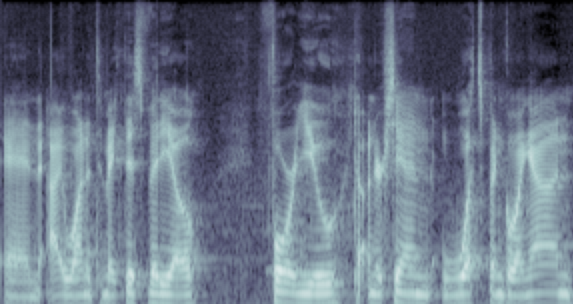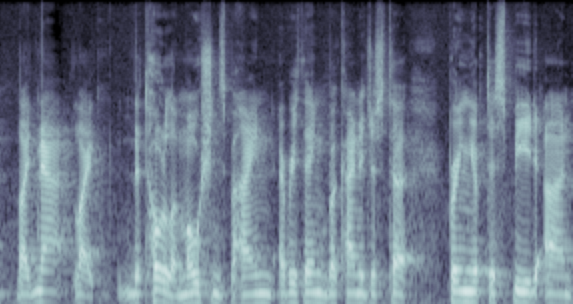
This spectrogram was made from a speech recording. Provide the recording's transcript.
and I wanted to make this video for you to understand what's been going on like not like the total emotions behind everything but kind of just to bring you up to speed on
